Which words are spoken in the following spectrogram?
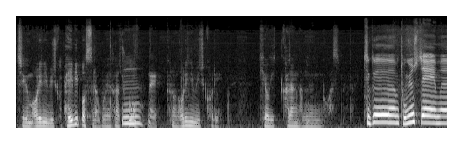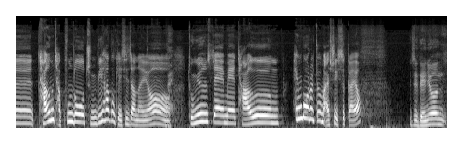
지금 어린이 뮤지컬 베이비 버스라고 해가지고 음. 네 그런 어린이 뮤지컬이 기억이 가장 남는 것 같습니다. 지금 동윤 쌤은 다음 작품도 준비하고 계시잖아요. 네. 동윤 쌤의 다음 행보를 좀 알 수 있을까요? 이제 내년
